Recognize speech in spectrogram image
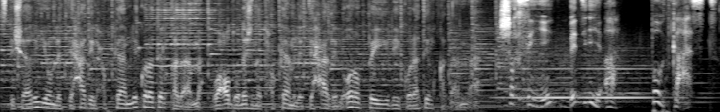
استشاري لاتحاد الحكام لكرة القدم وعضو لجنة حكام الاتحاد الأوروبي لكرة القدم. شخصية بدقيقة. بودكاست.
